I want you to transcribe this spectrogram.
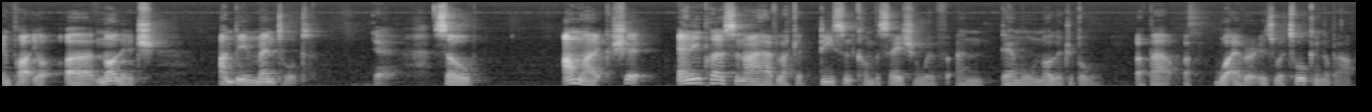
impart your uh, knowledge, I'm being mentored. Yeah. So I'm like, shit, any person I have like a decent conversation with and they're more knowledgeable about uh, whatever it is we're talking about,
